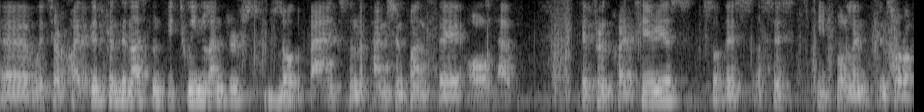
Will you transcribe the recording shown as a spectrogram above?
uh, which are quite different in Iceland between lenders. So the banks and the pension funds, they all have different criteria. So this assists people in, in sort of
